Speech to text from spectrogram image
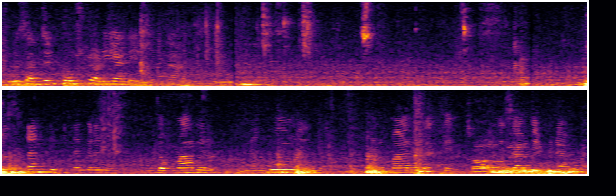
ఇప్పుడు సబ్జెక్ట్ పోస్ట్ అడిగాను. ప్రస్తుతానికి ఇంటి దగ్గర ఇంకా మారరు. మారరు అంతే. ఎన్నిసార్లు చెప్పినా కూడా.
